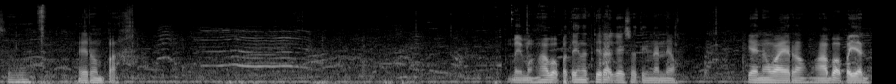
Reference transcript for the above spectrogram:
So meron pa. May mga haba pa tayong natira guys. So tingnan nyo. Yan ang wire oh. mahaba pa yan.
